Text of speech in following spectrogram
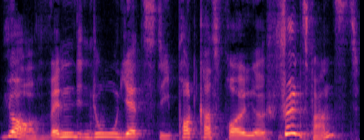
ja, wenn du jetzt die Podcast-Folge schön fandst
